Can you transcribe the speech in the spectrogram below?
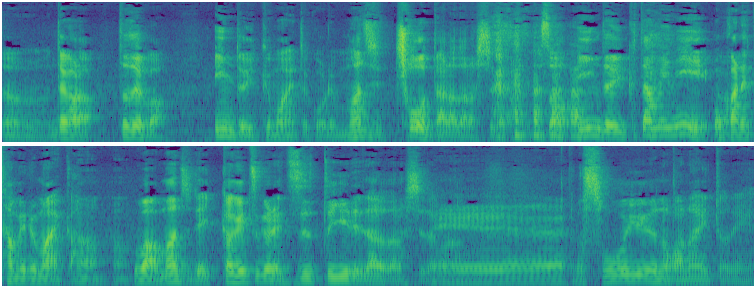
うねうんうんだから例えばインド行く前とか俺マジ超ダラダラしてたから、そうインド行くためにお金貯める前か。うはマジで1ヶ月ぐらいずっと家でダラダラしてうんうんたから、へえそういうのがないとね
